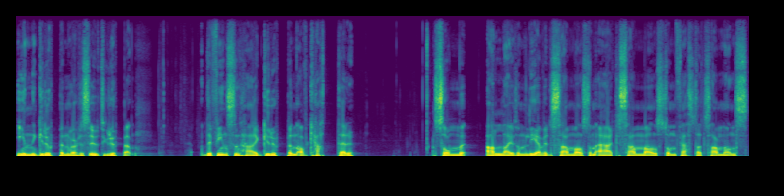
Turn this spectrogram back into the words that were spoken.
ingruppen versus utgruppen. Det finns den här gruppen av katter som alla liksom lever tillsammans, de är tillsammans, de festar tillsammans.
